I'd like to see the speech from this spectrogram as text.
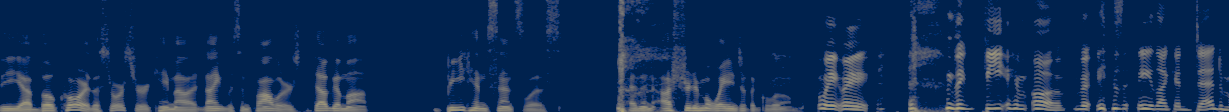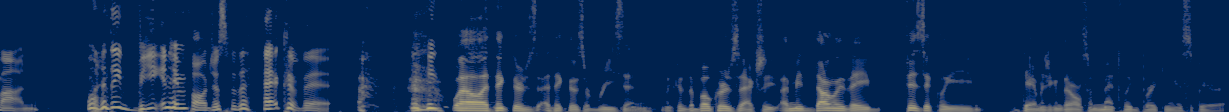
The uh, Bokor, the sorcerer, came out at night with some followers, dug him up, beat him senseless, and then ushered him away into the gloom. Wait, wait. they beat him up, but isn't he like a dead man? What are they beating him for? Just for the heck of it? Well, I think there's I think there's a reason because the Bokors actually, I mean, not only are they physically damaging him, they're also mentally breaking his spirit.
